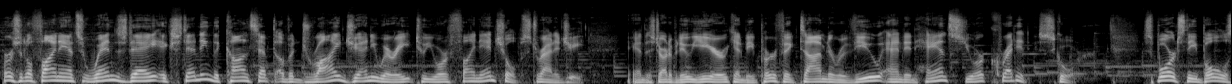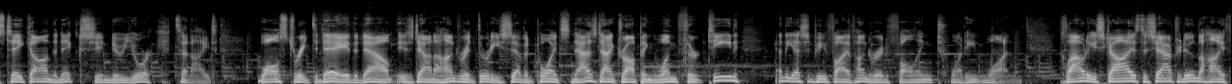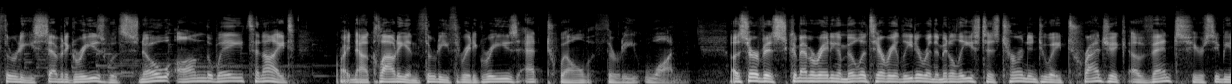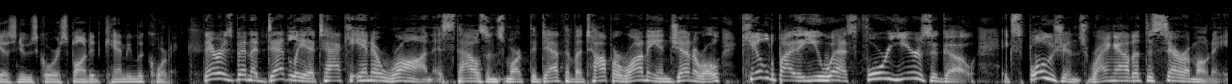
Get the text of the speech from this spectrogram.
Personal Finance Wednesday, extending the concept of a dry January to your financial strategy. And the start of a new year can be perfect time to review and enhance your credit score. Sports, the Bulls take on the Knicks in New York tonight. Wall Street today, the Dow is down 137 points, Nasdaq dropping 113, and the S&P 500 falling 21. Cloudy skies this afternoon, the high 37 degrees with snow on the way tonight. Right now, cloudy and 33 degrees at 1231. A service commemorating a military leader in the Middle East has turned into a tragic event. Here's CBS News correspondent Cami McCormick. There has been a deadly attack in Iran as thousands mark the death of a top Iranian general killed by the U.S. four years ago. Explosions rang out at the ceremony.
